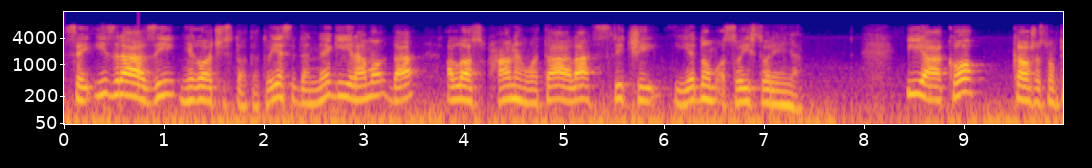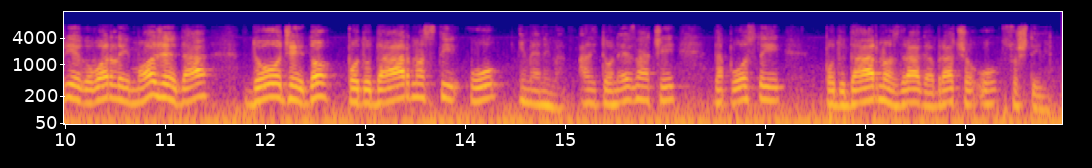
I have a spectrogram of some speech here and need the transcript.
se izrazi njegova čistota. To jeste da negiramo da Allah subhanahu wa ta'ala sliči jednom od svojih stvorenja. Iako, kao što smo prije govorili, može da dođe do podudarnosti u imenima. Ali to ne znači da postoji podudarnost, draga braćo, u suštini.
